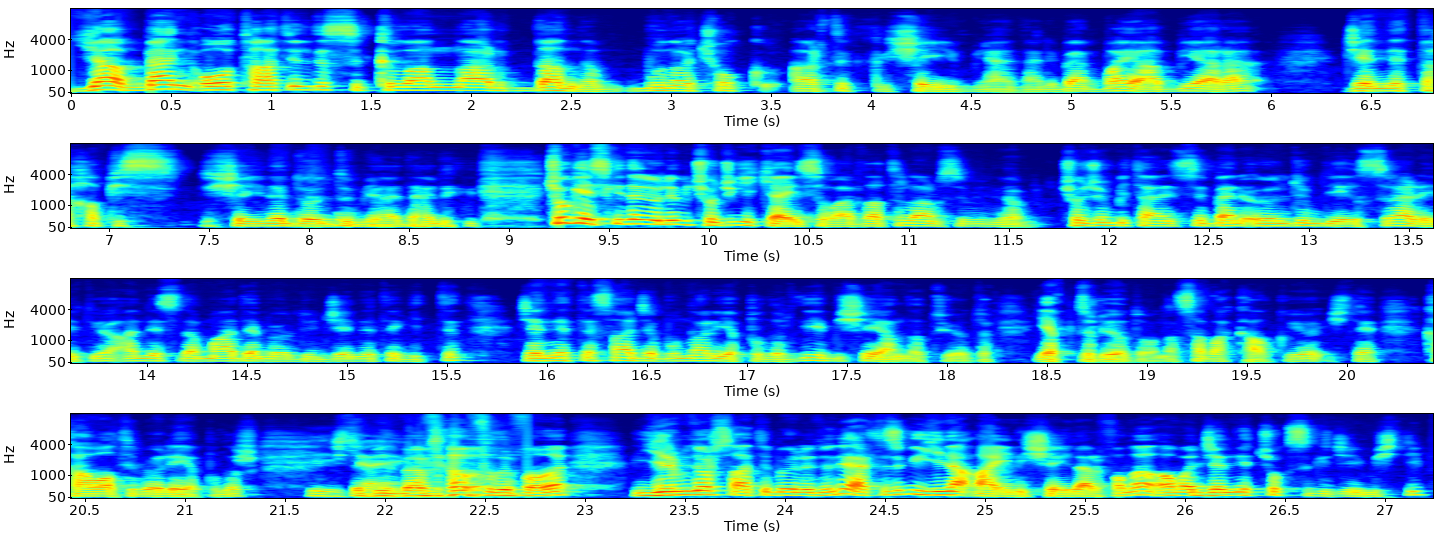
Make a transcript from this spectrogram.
Ya ben o tatilde sıkılanlardanım. Buna çok artık şeyim yani. Hani ben bayağı bir ara cennette hapis şeyine döndüm yani. Hani çok eskiden öyle bir çocuk hikayesi vardı. Hatırlar mısın bilmiyorum. Çocuğun bir tanesi ben öldüm diye ısrar ediyor. Annesi de madem öldün cennete gittin. Cennette sadece bunlar yapılır diye bir şey anlatıyordu. Yaptırıyordu ona. Sabah kalkıyor işte kahvaltı böyle yapılır. Bir İşte hikaye. bilmem ne yapılır falan. 24 saati böyle dönüyor. Ertesi gün yine aynı şeyler falan ama cennet çok sıkıcıymış deyip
